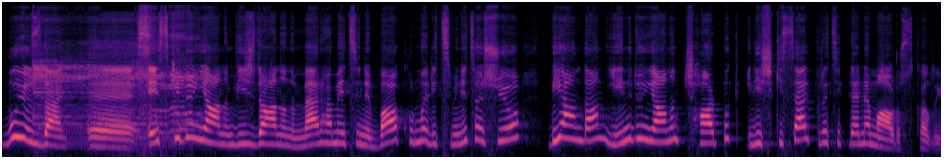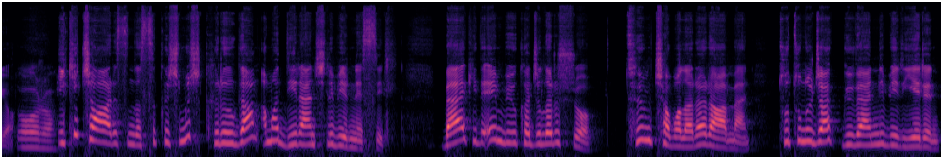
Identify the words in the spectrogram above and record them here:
bu yüzden e, eski dünyanın vicdanını, merhametini, bağ kurma ritmini taşıyor. Bir yandan yeni dünyanın çarpık ilişkisel pratiklerine maruz kalıyor. Doğru. İki çağ arasında sıkışmış, kırılgan ama dirençli bir nesil. Belki de en büyük acıları şu. Tüm çabalara rağmen tutunacak güvenli bir yerin,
